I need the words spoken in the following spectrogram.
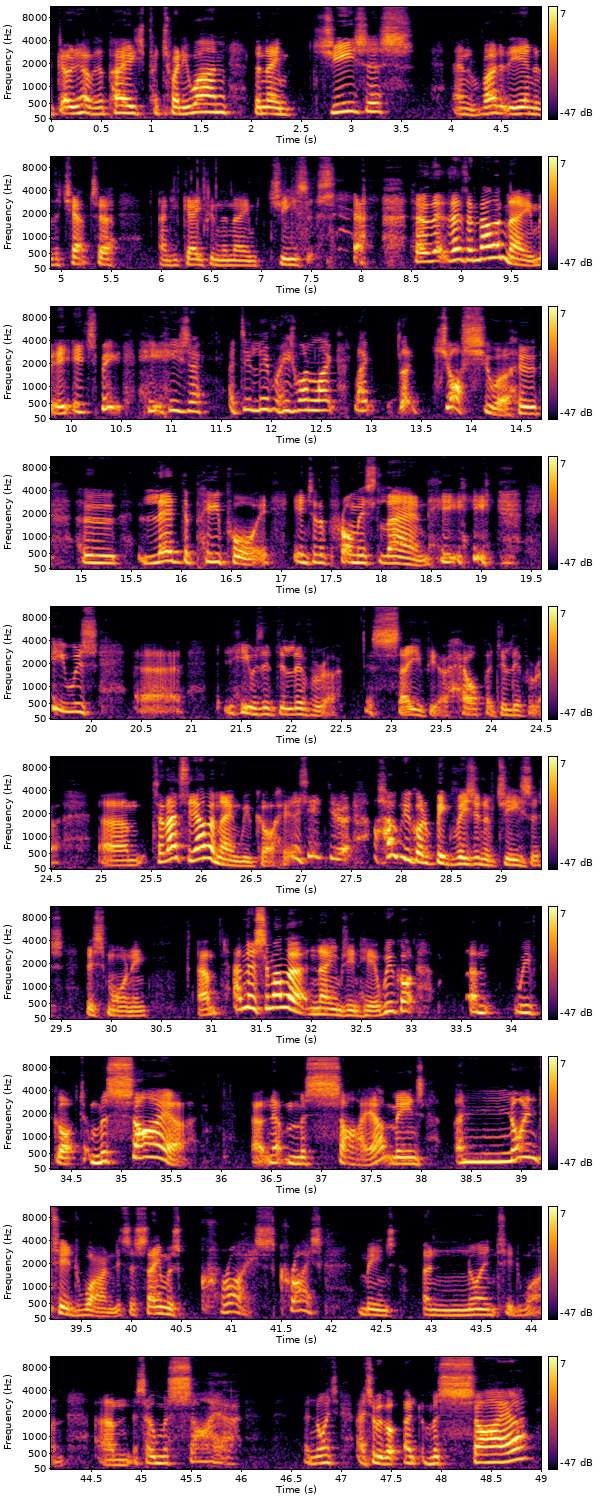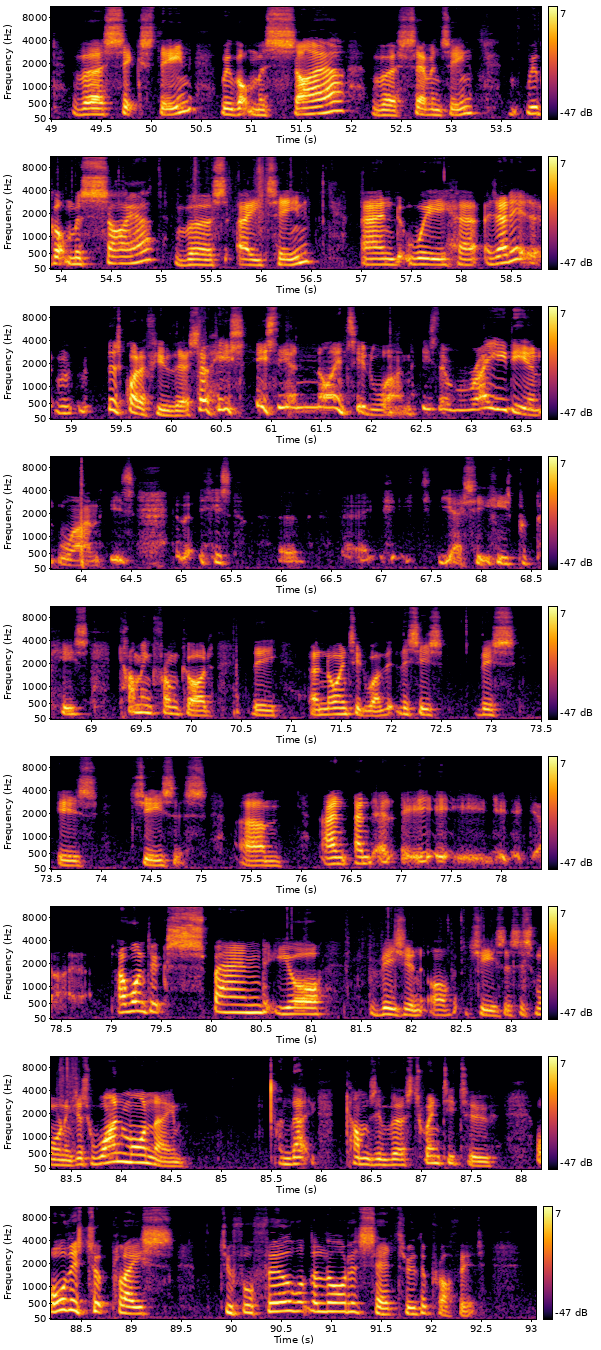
going over the page for 21, the name Jesus, and right at the end of the chapter, and he gave him the name Jesus. so there's another name. It, it's he, he's a, a deliverer. He's one like like like Joshua who who led the people into the promised land. He he, he was uh, he was a deliverer, a savior, a helper, deliverer. Um, so that's the other name we've got here. It, you know, I hope you've got a big vision of Jesus this morning. Um, and there's some other names in here. We've got um, we've got Messiah. Uh, now, Messiah means anointed one. It's the same as Christ. Christ means anointed one. Um, so Messiah, anointed. And so we've got Messiah, verse 16. We've got Messiah, verse 17. We've got Messiah, verse 18 and we is that it? There's quite a few there. So he's he's the anointed one. He's the radiant one. He's he's he, yes, he, he's he's coming from God, the anointed one. This is this is Jesus, um, and and uh, I want to expand your vision of Jesus this morning. Just one more name and that comes in verse 22. All this took place to fulfill what the Lord had said through the prophet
